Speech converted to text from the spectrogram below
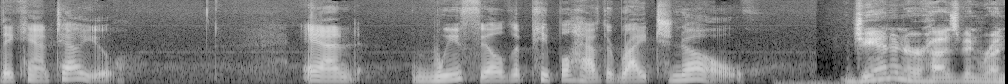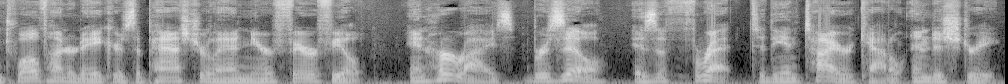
They can't tell you. And we feel that people have the right to know. Jan and her husband run 1,200 acres of pasture land near Fairfield. In her eyes, Brazil is a threat to the entire cattle industry.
